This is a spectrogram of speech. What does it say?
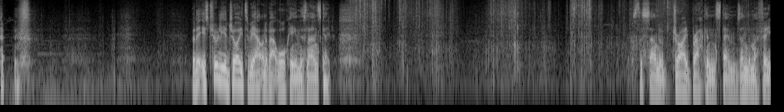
but it is truly a joy to be out and about walking in this landscape. The sound of dried bracken stems under my feet.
